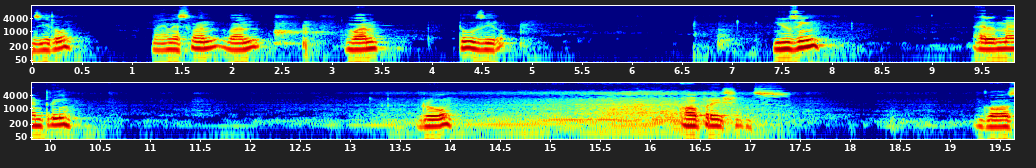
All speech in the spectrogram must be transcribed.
0 minus 1 1 1 2 0 using elementary row operations Gauss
